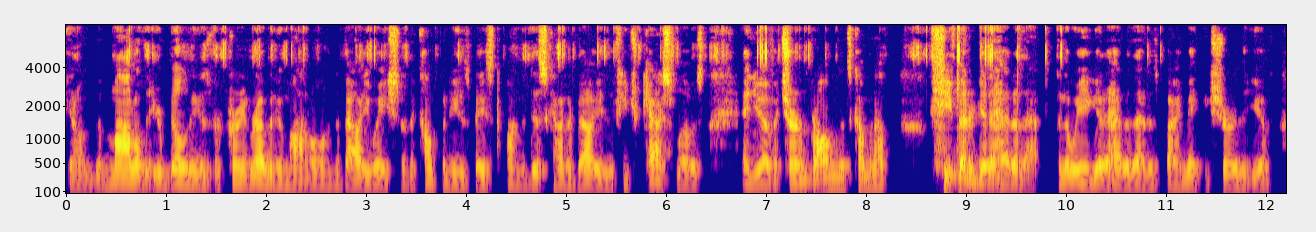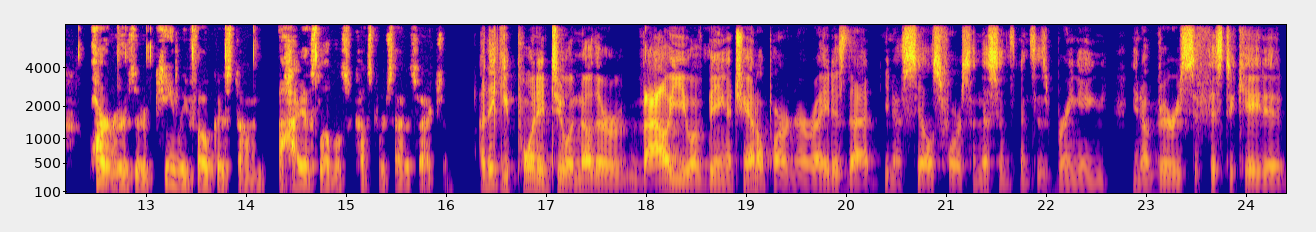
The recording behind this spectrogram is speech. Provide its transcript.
you know, the model that you're building is recurring revenue model, and the valuation of the company is based upon the discounted value of the future cash flows. And you have a churn problem that's coming up, you better get ahead of that. And the way you get ahead of that is by making sure that you have partners that are keenly focused on the highest levels of customer satisfaction. I think you pointed to another value of being a channel partner, right? Is that, you know, Salesforce in this instance is bringing, you know, very sophisticated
